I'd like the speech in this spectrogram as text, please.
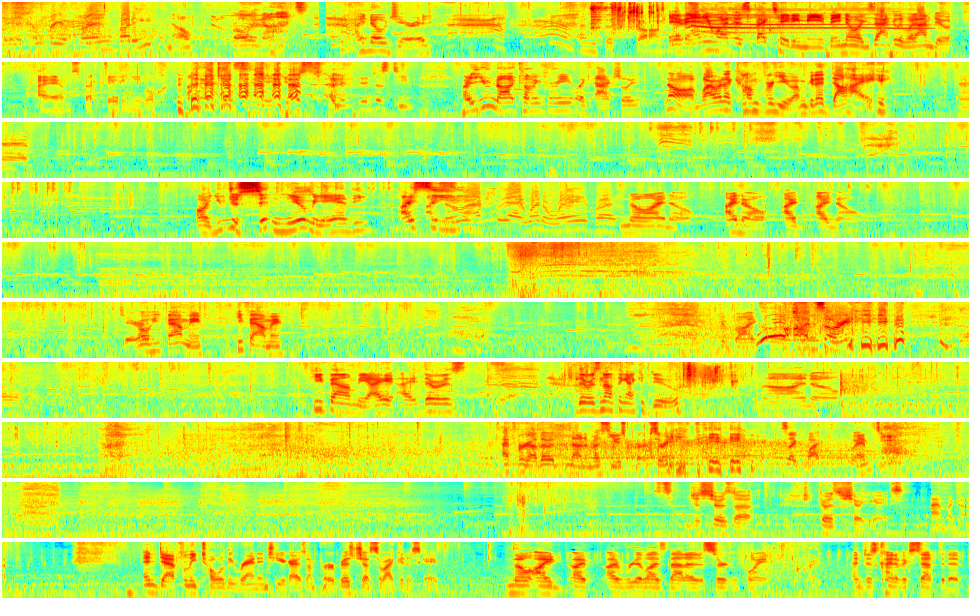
gonna come for your friend, buddy? No. Probably not. I know Jared. Friend's a strong. If anyone is spectating me, they know exactly what I'm doing. I am spectating you. I can see it. You're just, you're just team. Are you not coming for me? Like actually? No, why would I come for you? I'm gonna die. Uh, oh, you just sitting near me, Andy. I I see know, you. actually, I went away, but No, I know. I know. I I know. Oh, he found me. He found me. Goodbye, Chloe. I'm sorry. Oh. He found me. I, I there was Yeah. there was nothing I could do. No, I know. I forgot that none of us use perks or anything. it's like what? Go empty. Just shows the goes to show you guys. I'm a god. And definitely totally ran into you guys on purpose just so I could escape. No, I I I realized that at a certain point, and just kind of accepted it.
